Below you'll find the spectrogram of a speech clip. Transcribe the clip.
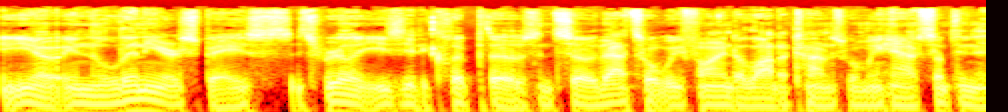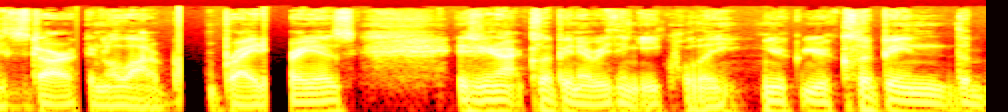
you know in the linear space. It's really easy to clip those, and so that's what we find a lot of times when we have something that's dark and a lot of bright areas, is you're not clipping everything equally. You're, you're clipping the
